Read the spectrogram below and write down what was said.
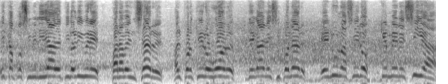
esta posibilidad de tiro libre para vencer al portero Ward de Gales y poner el 1 a 0 que merecía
